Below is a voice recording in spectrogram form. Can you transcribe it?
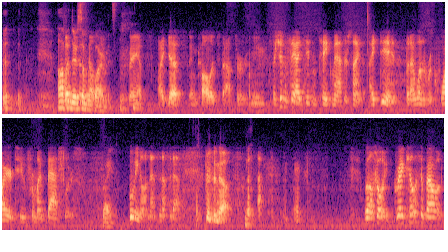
Often But there's some requirements. they Advance, I guess, in college faster. I mean, I shouldn't say I didn't take math or science. I did, but I wasn't required to for my bachelor's. Right. Moving on. That's enough of that. it's good to know. Well, so Greg, tell us about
